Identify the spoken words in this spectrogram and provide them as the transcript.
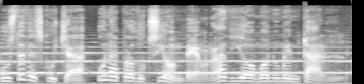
Usted escucha una producción de Radio Monumental.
